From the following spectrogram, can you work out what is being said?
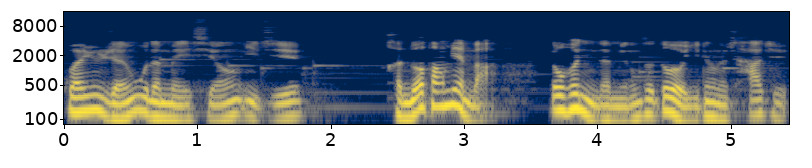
关于人物的美型以及很多方面吧，都和你的名字都有一定的差距。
